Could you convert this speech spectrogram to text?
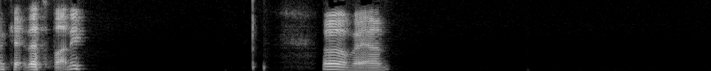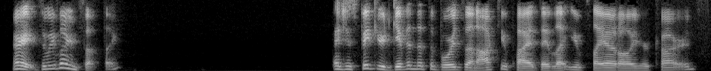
Okay, that's funny. Oh man. Alright, so we learned something. I just figured, given that the board's unoccupied, they let you play out all your cards.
